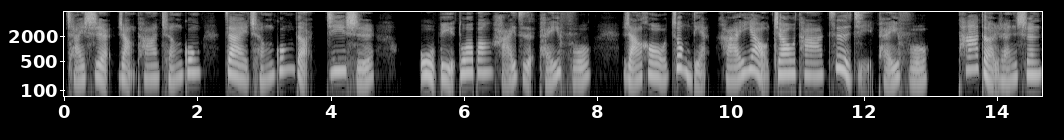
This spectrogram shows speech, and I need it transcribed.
才是让他成功再成功的基石。务必多帮孩子培福，然后重点还要教他自己培福，他的人生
